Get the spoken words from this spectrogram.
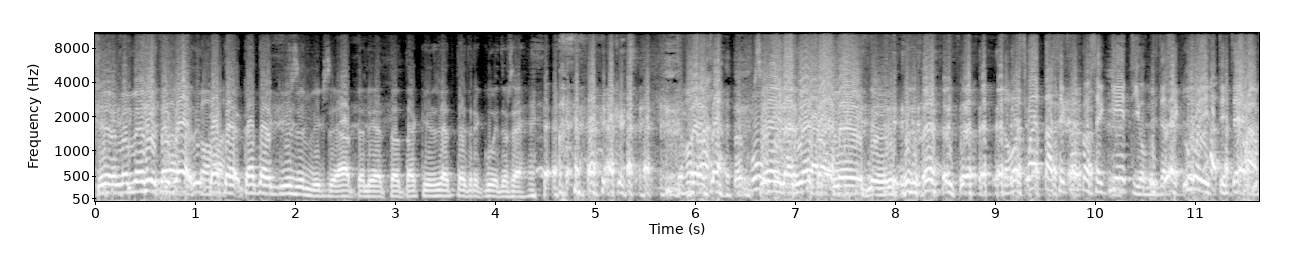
Kyllä mä menin tota, kato, katoin kysymyksen ja ajattelin, että tota, kyllä sieltä Petri Kuitusen seinät jotain löytyy. No vois laittaa se koko sen ketju, mitä se koitti tehdä.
